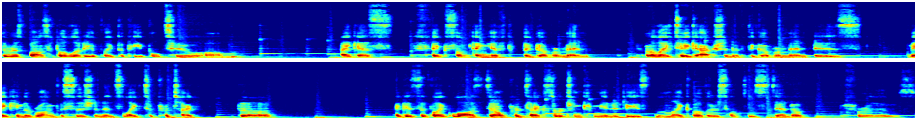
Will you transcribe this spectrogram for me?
the responsibility of like the people to, um, I guess, fix something if the government or like take action if the government is making the wrong decision. It's like to protect the I guess if like laws don't protect certain communities, then like others have to stand up for those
